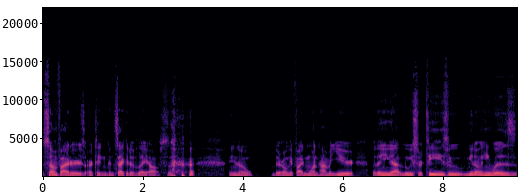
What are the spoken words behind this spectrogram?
some fighters are taking consecutive layoffs. you know, they're only fighting one time a year. But then you got Luis Ortiz, who, you know, he was,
